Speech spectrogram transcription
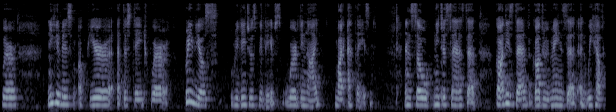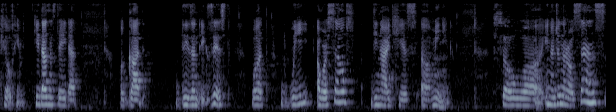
where nihilism appeared at the stage where previous religious beliefs were denied by atheism. And so Nietzsche says that God is dead, God remains dead, and we have killed him. He doesn't say that a God didn't exist, but we ourselves denied his uh, meaning. So, uh, in a general sense,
